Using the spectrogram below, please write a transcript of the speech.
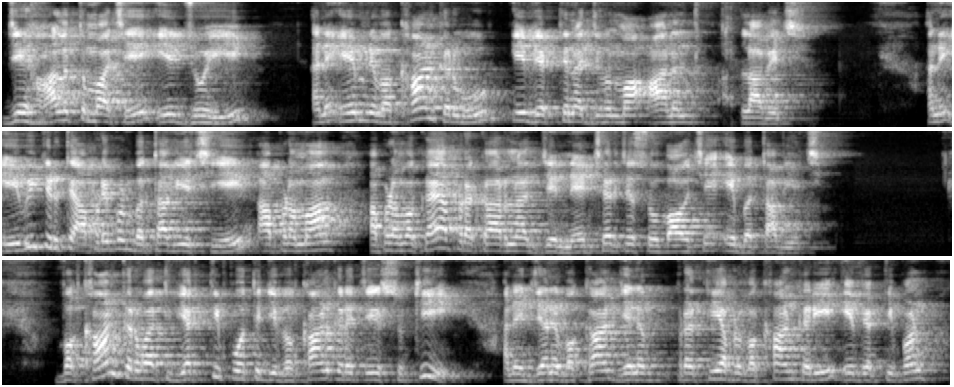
જે હાલતમાં છે એ જોઈ અને એમને વખાણ કરવું એ વ્યક્તિના જીવનમાં આનંદ લાવે છે. અને એવી જ રીતે આપણે પણ બતાવીએ છીએ, આપણામાં આપણામાં કયા પ્રકારના જે નેચર છે, સ્વભાવ છે એ બતાવીએ છીએ. વખાણ કરવાથી વ્યક્તિ પોતે જે વખાણ કરે છે એ સુખી અને જેને વખાણ, જેને પ્રત્યે આપણે વખાણ કરીએ, એ વ્યક્તિ પણ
